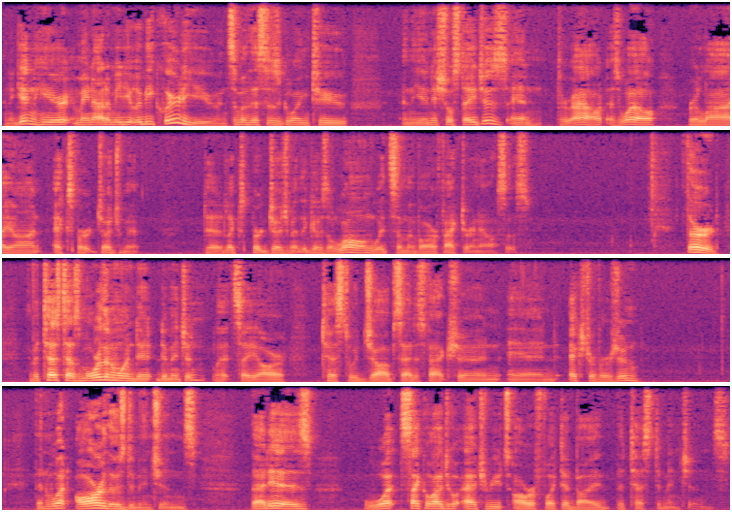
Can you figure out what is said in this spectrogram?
And again, here it may not immediately be clear to you, and some of this is going to, in the initial stages and throughout as well, rely on expert judgment, the expert judgment that goes along with some of our factor analysis. Third, if a test has more than one di- dimension, let's say our test with job satisfaction and extroversion, then what are those dimensions? That is, what psychological attributes are reflected by the test dimensions?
